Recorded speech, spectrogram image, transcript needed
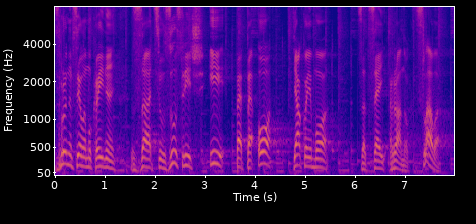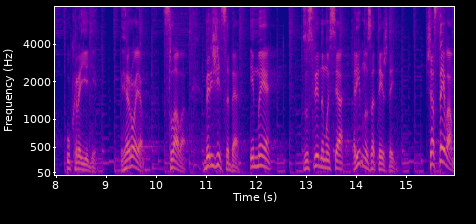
Збройним силам України за цю зустріч і ППО. Дякуємо за цей ранок. Слава Україні! Героям слава! Бережіть себе, і ми зустрінемося рівно за тиждень. Щасти вам!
